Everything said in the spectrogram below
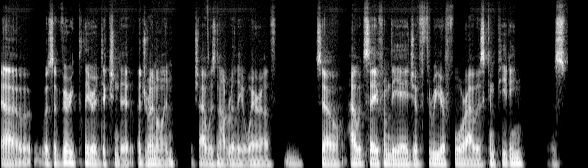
uh, was a very clear addiction to adrenaline, which I was not really aware of. Mm. So I would say from the age of three or four, I was competing. I was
